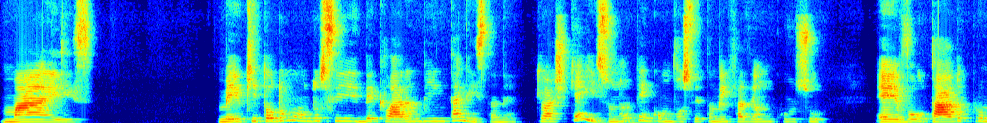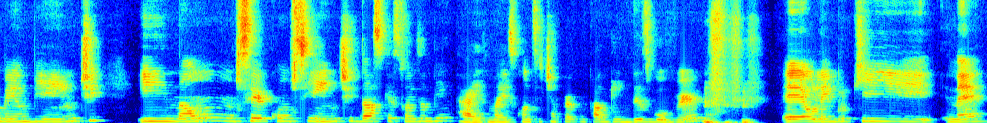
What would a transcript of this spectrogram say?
Mas meio que todo mundo se declara ambientalista, né? Que eu acho que é isso. Não tem como você também fazer um curso é, voltado para o meio ambiente e não ser consciente das questões ambientais. Mas quando você tinha perguntado do desgoverno, é, eu lembro que, né,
